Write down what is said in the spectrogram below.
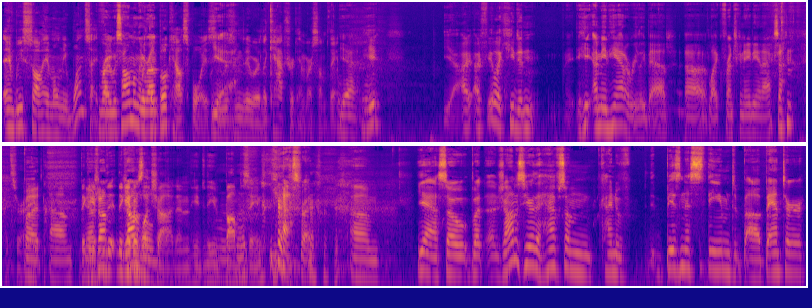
and we saw him only once. I think. Right, we saw him only with run- the Bookhouse Boys. Yeah. was- they were like captured him or something. Yeah, he. Yeah, I, I feel like he didn't. He, I mean, he had a really bad, uh, like French Canadian accent. That's right. But um, they know, gave, Jean- they, they gave him one shot and he he bombed the scene. yeah, that's right. Um, yeah. So, but uh, Jean is here. They have some kind of business themed uh, banter,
